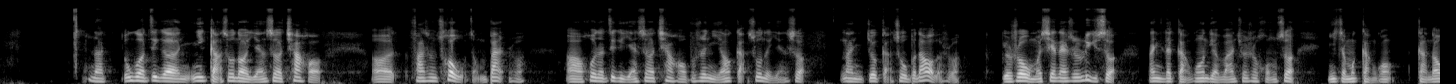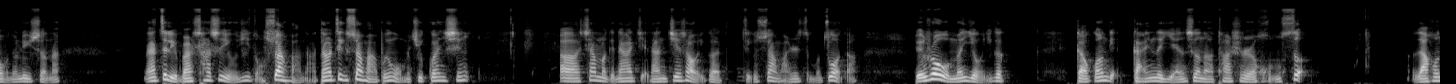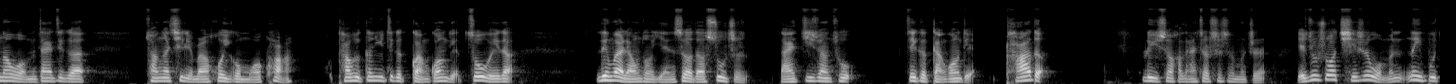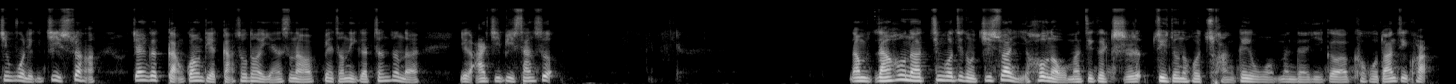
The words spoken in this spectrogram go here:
那如果这个你感受到颜色恰好，呃，发生错误怎么办？是吧？啊，或者这个颜色恰好不是你要感受的颜色，那你就感受不到了，是吧？比如说我们现在是绿色，那你的感光点完全是红色，你怎么感光感到我的绿色呢？那这里边它是有一种算法的，当然这个算法不用我们去关心。呃，下面给大家简单介绍一个这个算法是怎么做的。比如说我们有一个。感光点感应的颜色呢，它是红色。然后呢，我们在这个传感器里面会有个模块，它会根据这个感光点周围的另外两种颜色的数值来计算出这个感光点它的绿色和蓝色是什么值。也就是说，其实我们内部经过了一个计算啊，将一个感光点感受到的颜色呢，变成了一个真正的一个 RGB 三色。那么，然后呢？经过这种计算以后呢，我们这个值最终呢会传给我们的一个客户端这块儿。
